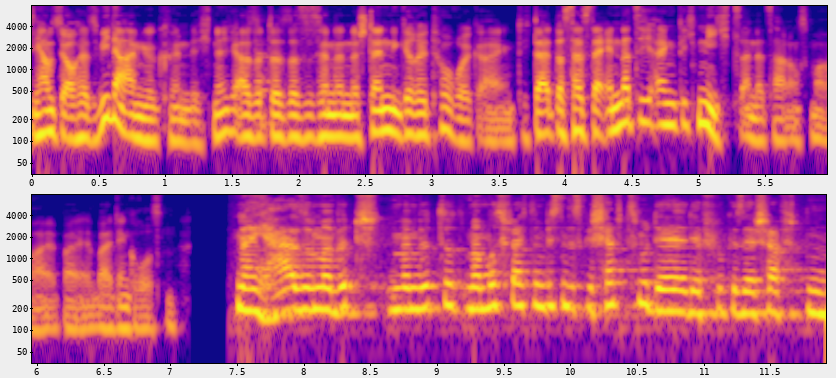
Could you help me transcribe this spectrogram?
Sie haben es ja auch jetzt wieder angekündigt, nicht? Also das, das ist ja eine ständige Rhetorik eigentlich. das heißt, da ändert sich eigentlich nichts an der Zahlungsmoral bei, bei den Großen. Naja, also man wird, man wird, man muss vielleicht so ein bisschen das Geschäftsmodell der Fluggesellschaften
